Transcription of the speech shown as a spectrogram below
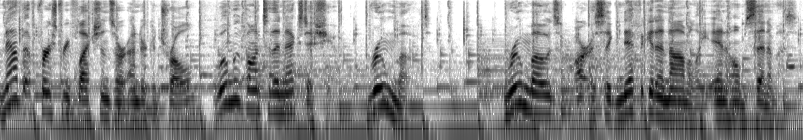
Now that first reflections are under control, we'll move on to the next issue, room modes. Room modes are a significant anomaly in home cinemas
